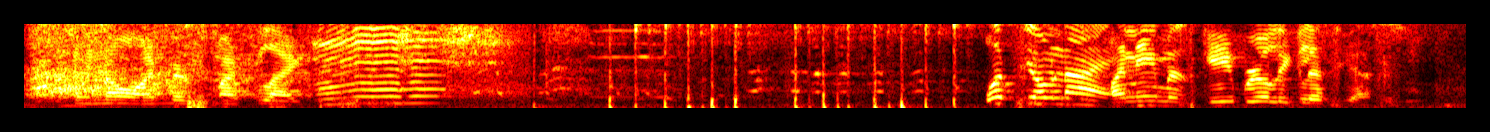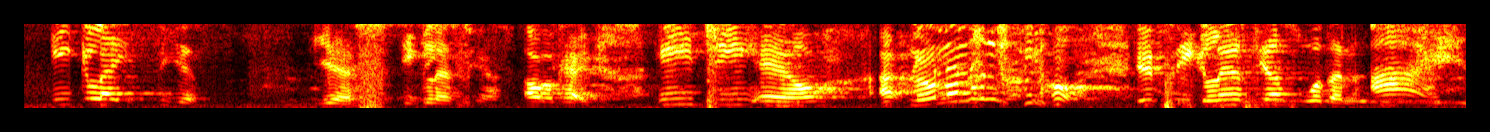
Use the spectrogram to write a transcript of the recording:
I know I missed my flight. Mm-hmm. What's your name? My name is Gabriel Iglesias. Iglesias. Yes, Iglesias. Okay. E G L. Uh, no, no, no, no, no. It's Iglesias with an I.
